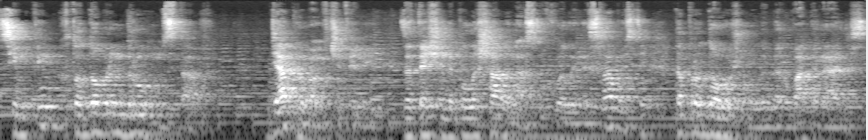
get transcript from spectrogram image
всім тим, хто добрим другом став. Дякую вам, вчителі, за те, що не полишали нас у хвилини слабості та продовжували дарувати радість.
